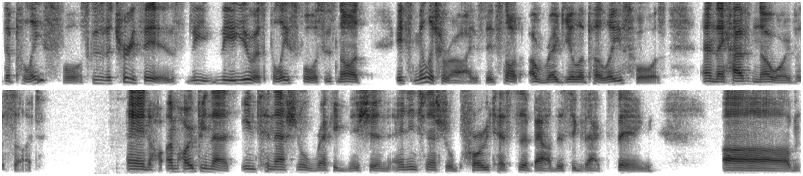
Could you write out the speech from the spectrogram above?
the police force because the truth is the, the US police force is not it's militarized. It's not a regular police force and they have no oversight. And I'm hoping that international recognition and international protests about this exact thing um,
